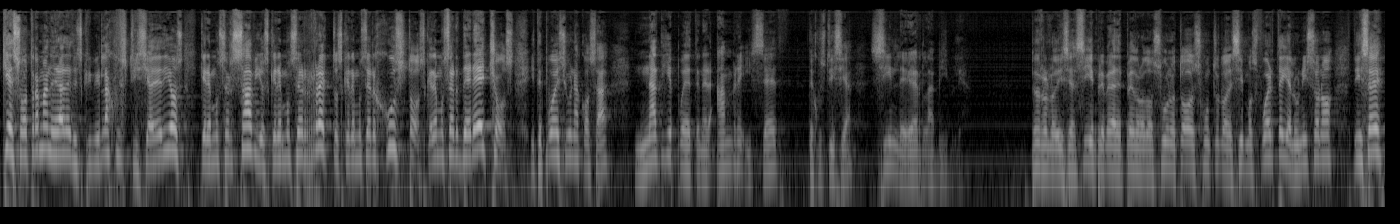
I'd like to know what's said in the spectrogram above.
Que es otra manera de describir la justicia de Dios. Queremos ser sabios, queremos ser rectos, queremos ser justos, queremos ser derechos. Y te puedo decir una cosa, nadie puede tener hambre y sed de justicia sin leer la Biblia. Pedro lo dice así en primera de Pedro 2.1, todos juntos lo decimos fuerte y al unísono dice,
